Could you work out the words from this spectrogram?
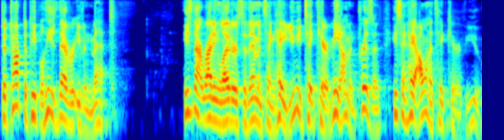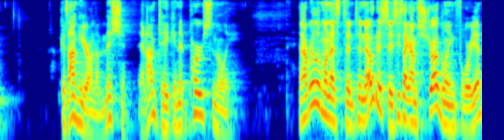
to talk to people he's never even met. He's not writing letters to them and saying, hey, you need to take care of me. I'm in prison. He's saying, hey, I want to take care of you because I'm here on a mission and I'm taking it personally. And I really want us to, to notice this. He's like, I'm struggling for you,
